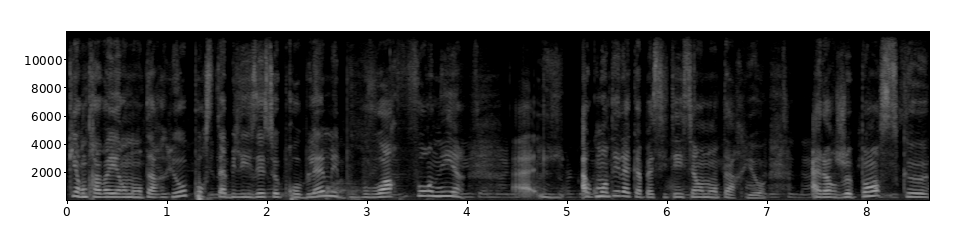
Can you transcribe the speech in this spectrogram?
qui ont travaillé en Ontario pour stabiliser ce problème et pour pouvoir fournir, euh, augmenter la capacité ici en Ontario. Alors, je pense que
